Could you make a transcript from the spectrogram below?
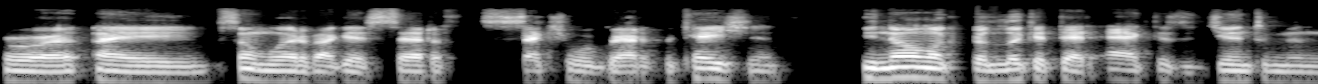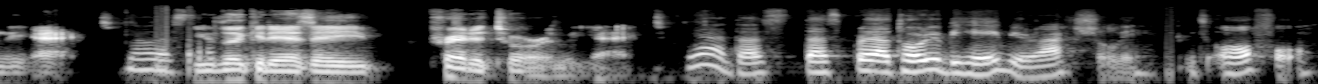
for a somewhat of I guess set of sexual gratification, you no longer look at that act as a gentlemanly act. no, that's You look at it as a predatorily act. yeah, that's that's predatory behavior. Actually, it's awful,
